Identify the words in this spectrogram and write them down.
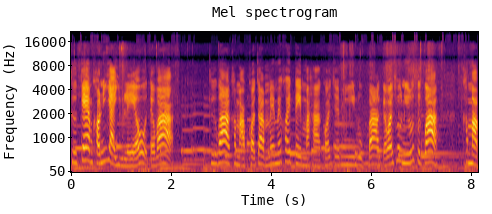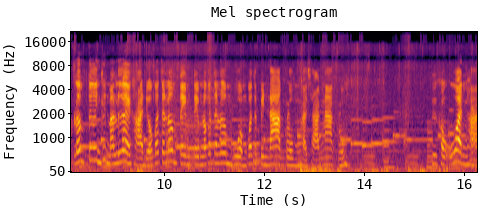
คือแก้มเขานี่ใหญ่อยู่แล้ว แต่ว่าคือว่าขมับเขาจะไม่ไม่ค่อยเต็มอะค่ะ ก็จะมีหลุบบ้าง แต่ว่าช่วงนี้รู้สึกว่าขมับเริ่มตื้นขึ้นมาเรื่อยค่ะ เดี๋ยวก็จะเริ่มเต็มเต็มแล้วก็จะเริ่มบวมก็จะเป็นหน้ากลมค่ะช้างหน้ากลม คือเขาอ้วนค่ะ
